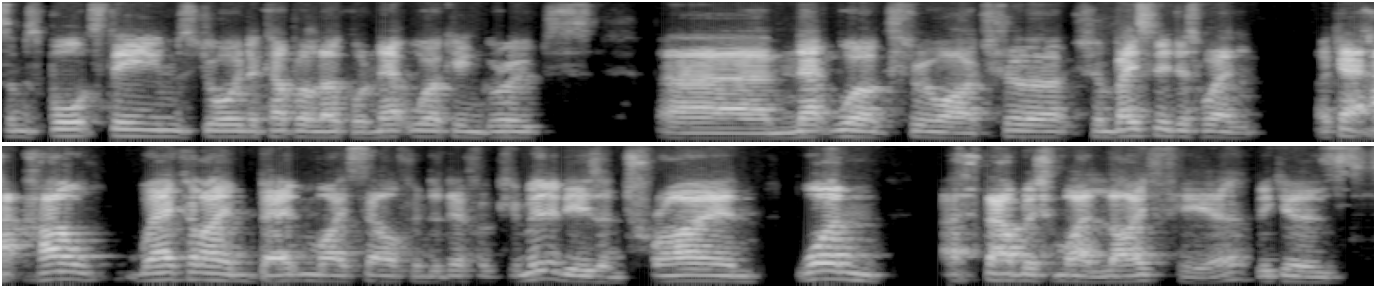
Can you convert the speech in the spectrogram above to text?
some sports teams, joined a couple of local networking groups, um, networked through our church, and basically just went, okay, how where can I embed myself into different communities and try and one establish my life here because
